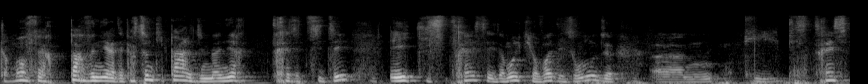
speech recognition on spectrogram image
Comment faire parvenir à des personnes qui parlent d'une manière très excitée et qui stressent évidemment et qui envoient des ondes euh, qui, stressent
